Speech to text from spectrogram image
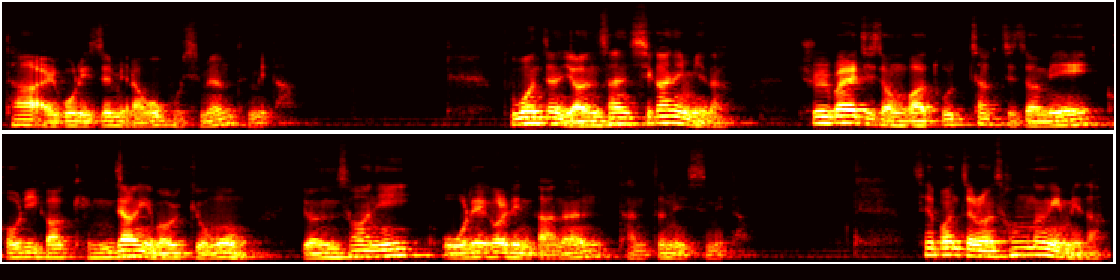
스타 알고리즘이라고 보시면 됩니다. 두 번째는 연산 시간입니다. 출발 지점과 도착 지점이 거리가 굉장히 멀 경우 연선이 오래 걸린다는 단점이 있습니다. 세 번째로는 성능입니다.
